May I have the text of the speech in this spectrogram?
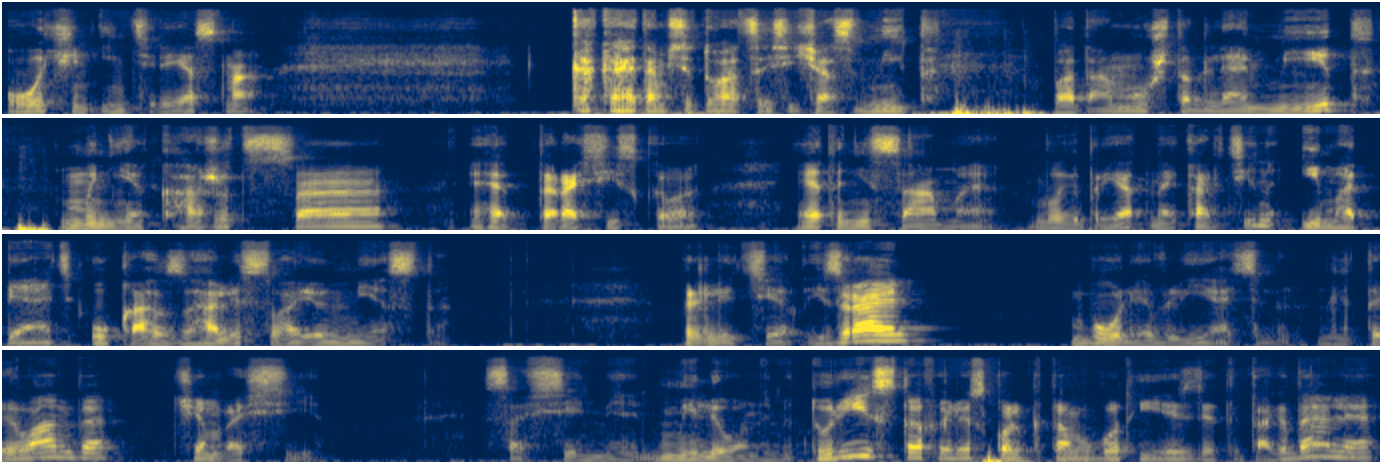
очень интересно, какая там ситуация сейчас в МИД. Потому что для МИД, мне кажется, это российского это не самая благоприятная картина. Им опять указали свое место. Прилетел Израиль, более влиятелен для Таиланда, чем Россия. со всеми миллионами туристов или сколько там в год ездит и так далее,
